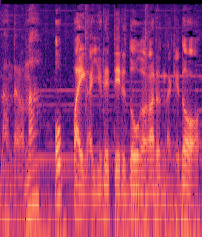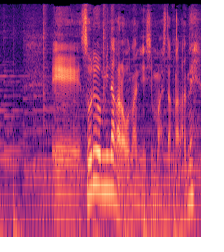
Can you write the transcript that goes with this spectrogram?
なんだろうな、おっぱいが揺れている動画があるんだけど、えー、それを見ながらオナニーしましたからね。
